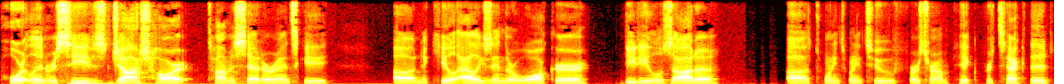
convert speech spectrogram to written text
Portland receives Josh Hart, Thomas Satoransky, uh, Nickeil Alexander Walker, Didi Louzada, uh, 2022 first round pick protected,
